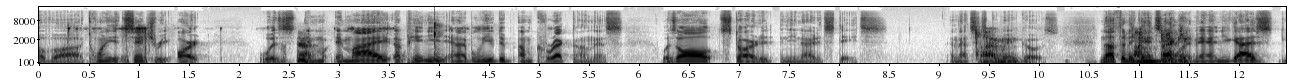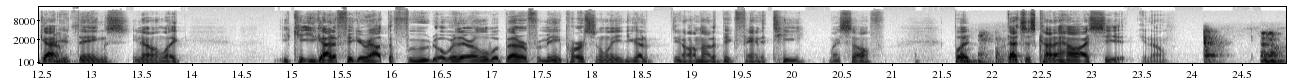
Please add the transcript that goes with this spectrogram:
of uh, 20th century art was, yeah. in, in, my opinion, and I believe I'm correct on this, was all started in the United States, and that's just I the way it goes. Nothing against England, man. You guys got yeah. your things, you know, like you can, you got to figure out the food over there a little bit better for me personally. And you got to, you know, I'm not a big fan of tea myself, but that's just kind of how I see it, you know. Yeah,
